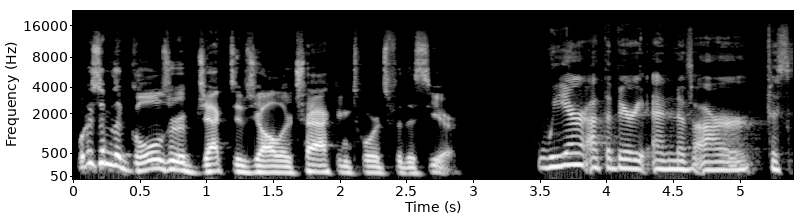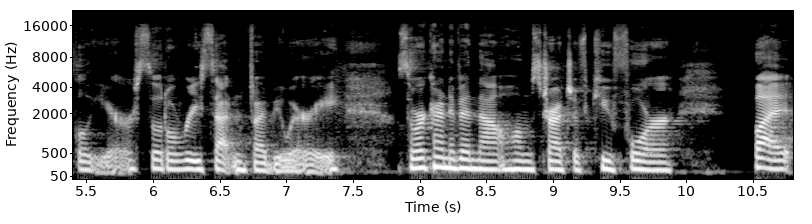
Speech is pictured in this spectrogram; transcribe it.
what are some of the goals or objectives y'all are tracking towards for this year? We are at the very end of our fiscal year, so it'll reset in February. So we're kind of in that home stretch of Q4. But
